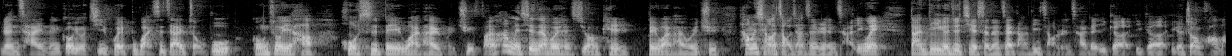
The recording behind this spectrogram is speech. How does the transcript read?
人才能够有机会，不管是在总部工作也好，或是被外派回去，反正他们现在会很希望可以被外派回去。他们想要找这样子的人才，因为当然第一个就节省了在当地找人才的一个一个一个状况嘛。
